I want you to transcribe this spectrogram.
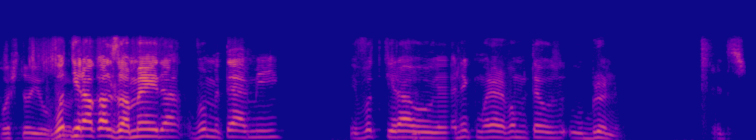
posto e o. Vou tirar o Carlos Almeida, vou meter a mim. E vou tirar o Henrique Moreira, vou meter o, o Bruno. It's,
